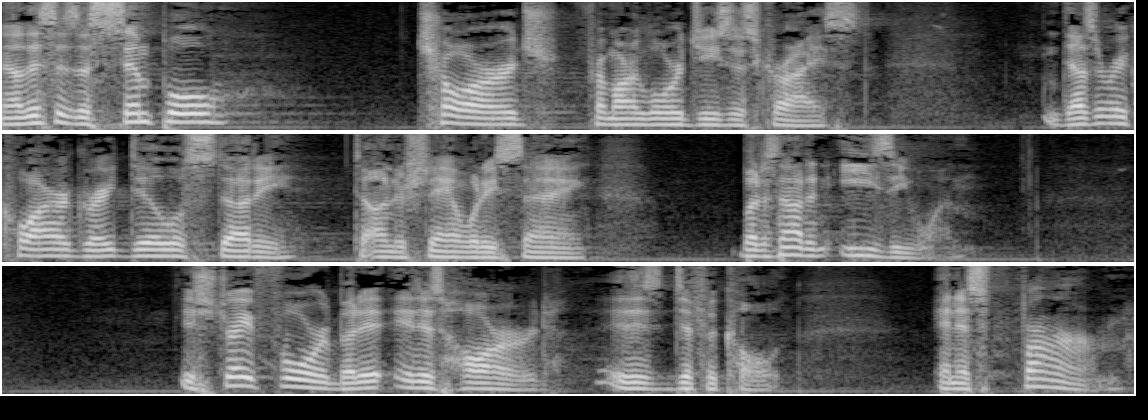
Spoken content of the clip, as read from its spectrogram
Now, this is a simple charge from our Lord Jesus Christ. It doesn't require a great deal of study to understand what he's saying, but it's not an easy one. It's straightforward, but it, it is hard. It is difficult. And it's firm.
